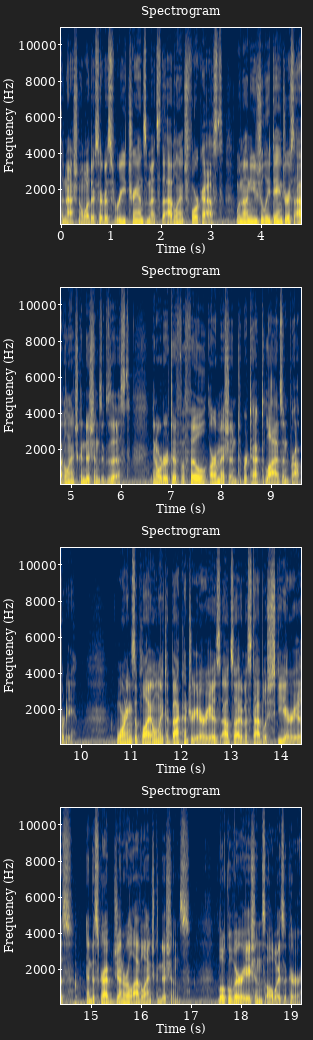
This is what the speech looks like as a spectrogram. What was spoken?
The National Weather Service retransmits the avalanche forecast when unusually dangerous avalanche conditions exist in order to fulfill our mission to protect lives and property. Warnings apply only to backcountry areas outside of established ski areas and describe general avalanche conditions. Local variations always occur.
